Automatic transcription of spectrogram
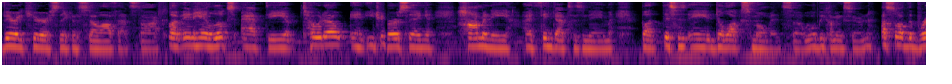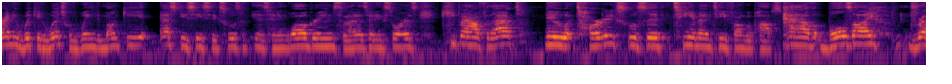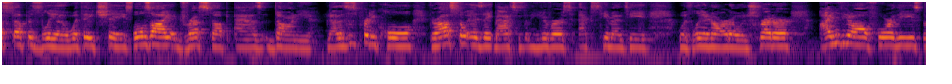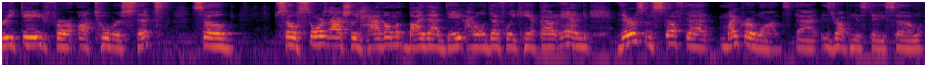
very curious they can sell off that stock. So in hand looks at the Toto and each versing Hominy. I think that's his name, but this is a deluxe moment, so it will be coming soon. Also have the brand new Wicked Witch with Winged Monkey. SDCC exclusive is hitting Walgreens, so that is hitting stores. Keep an eye out for that new Target exclusive TMNT Funko Pops. Have Bullseye dressed up as Leo with a chase. Bullseye dressed up as Donnie. Now this is pretty cool. There also is a Masters of the Universe X TMNT with Leonardo and Shredder. I need to get all four of these. Street date for October 6th. So so if stores actually have them by that date, I will definitely camp out. And there is some stuff that Micro wants that is dropping this day. So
